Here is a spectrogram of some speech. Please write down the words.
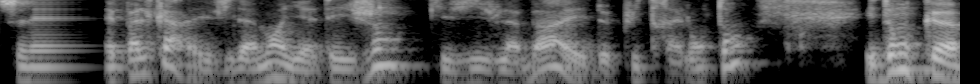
ce n'est pas le cas. Évidemment, il y a des gens qui vivent là-bas et depuis très longtemps. Et donc, euh,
